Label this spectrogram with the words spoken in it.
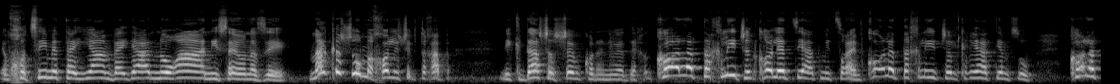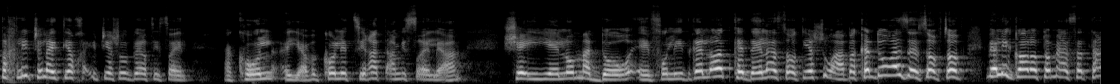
הם חוצים את הים והיה נורא הניסיון הזה. מה קשור מכון לשבטך? מקדש השם כוננו ידיך. כל התכלית של כל יציאת מצרים, כל התכלית של קריעת ים סוף, כל התכלית של ההתיישבות בארץ ישראל. הכל היה וכל יצירת עם ישראל לעם, שיהיה לו מדור איפה להתגלות כדי לעשות ישועה בכדור הזה סוף סוף ולגאול אותו מהשטן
